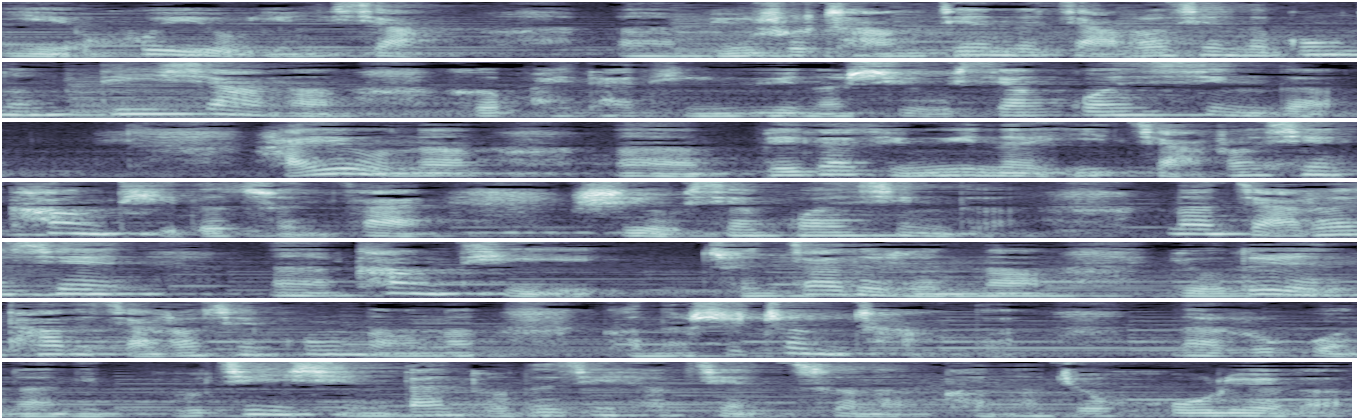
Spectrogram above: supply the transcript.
也会有影响。嗯，比如说常见的甲状腺的功能低下呢，和胚胎停育呢是有相关性的。还有呢，嗯，胚胎停育呢，与甲状腺抗体的存在是有相关性的。那甲状腺嗯抗体。存在的人呢，有的人他的甲状腺功能呢可能是正常的，那如果呢你不进行单独的镜像检测呢，可能就忽略了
